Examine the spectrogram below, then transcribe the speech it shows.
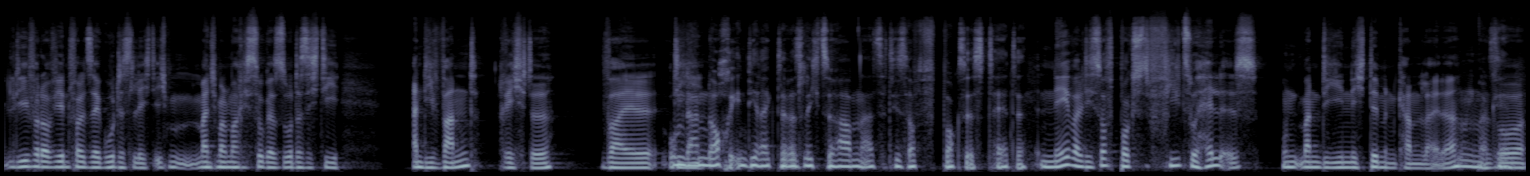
liefert auf jeden Fall sehr gutes Licht. Ich, manchmal mache ich sogar so, dass ich die an die Wand richte, weil Um die, dann noch indirekteres Licht zu haben, als die Softbox es täte. Nee, weil die Softbox viel zu hell ist und man die nicht dimmen kann, leider. Hm, okay. Also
